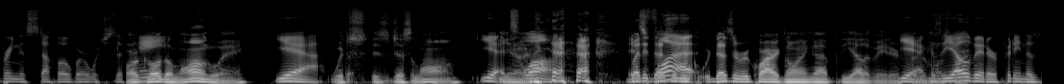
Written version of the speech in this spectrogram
bring this stuff over, which is a or pain. go the long way, yeah, which is just long. Yeah, it's know? long. but It's it doesn't flat. requ- it doesn't require going up the elevator. yeah, because because the elevator fitting those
